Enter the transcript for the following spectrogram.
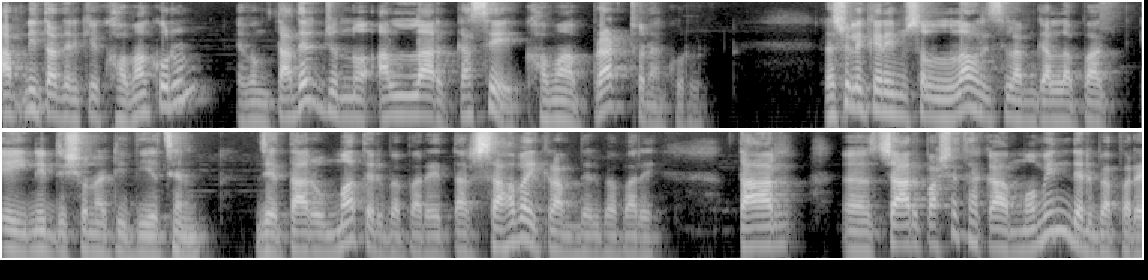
আপনি তাদেরকে ক্ষমা করুন এবং তাদের জন্য আল্লাহর কাছে ক্ষমা প্রার্থনা করুন। রাসুল করিম সাল্লাহ ইসলামকে আল্লাহ পাক এই নির্দেশনাটি দিয়েছেন যে তার উম্মাতের ব্যাপারে, তার সাহাবাই ক্রামদের ব্যাপারে, তার চারপাশে থাকা মমিনদের ব্যাপারে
